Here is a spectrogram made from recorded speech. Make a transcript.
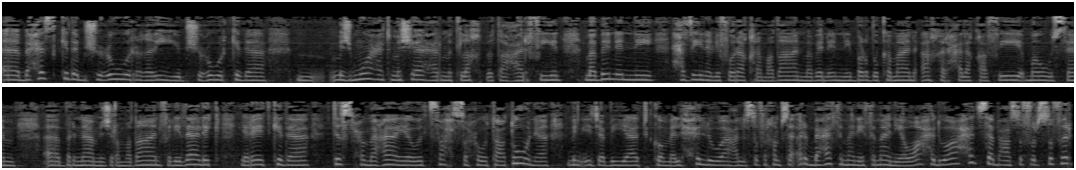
آه، بحس كذا بشعور غريب شعور كذا مجموعة مشاعر متلخبطة عارفين؟ ما بين أني حزينة لفراق رمضان ما بين أني برضو كمان آخر حلقة في موسم آه، برنامج رمضان. فلذلك يا ريت كذا تصحوا معايا وتصحصحوا وتعطونا من إيجابياتكم الحلوة على صفر خمسة أربعة ثمانية, ثمانية واحد, سبعة صفر صفر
